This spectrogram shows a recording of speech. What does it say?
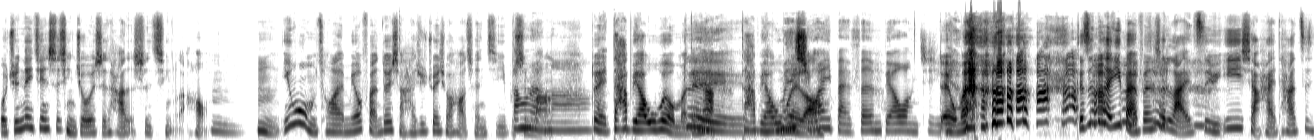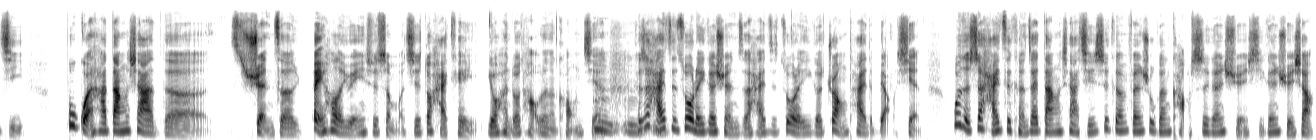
我觉得那件事情就会是他的事情了，哈。嗯嗯，因为我们从来没有反对小孩去追求好成绩，不是吗？啊、对，大家不要误会我们。对等一下，大家不要误会了。我们喜欢一百分，不要忘记。对我们，可是那个一百分是来自于一小孩他自己，不管他当下的选择背后的原因是什么，其实都还可以有很多讨论的空间。嗯嗯、可是孩子做了一个选择，孩子做了一个状态的表现，或者是孩子可能在当下其实是跟分数、跟考试、跟学习、跟学校，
